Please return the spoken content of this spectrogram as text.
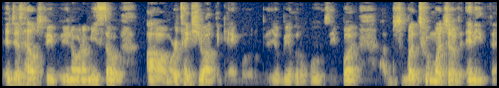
it just helps people you know what I mean? So um, or takes you out the game you'll be a little woozy. But but too much of anything,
